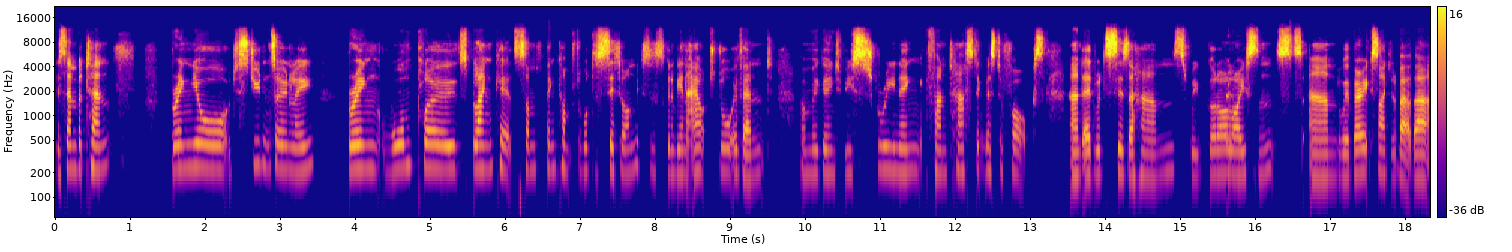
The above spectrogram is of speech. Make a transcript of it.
December 10th. Bring your students only. Bring warm clothes, blankets, something comfortable to sit on because it's going to be an outdoor event. And we're going to be screening Fantastic Mr. Fox and Edward Scissorhands. We've got our license and we're very excited about that.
